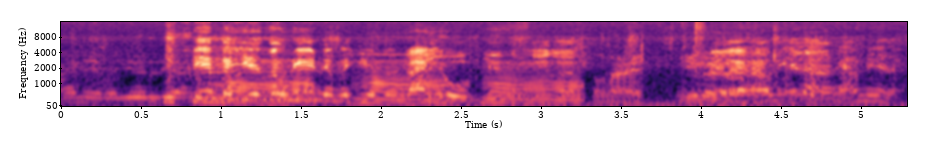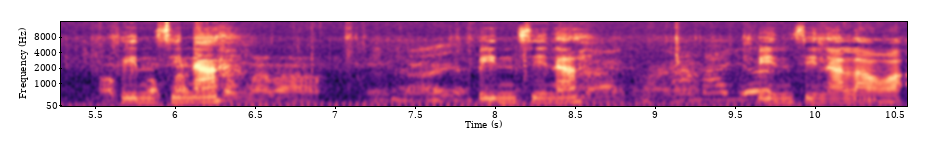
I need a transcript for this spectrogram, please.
อันนี้มายืนๆนี่คือหมอกหมอกหมอกตรงไหนนี่เลยเหรอแถวนี้แหละแถวนี้แหละเอาฟินสินะเอาขาตั้งกล้องมาเปล่าสายฟินสินะมาเยอะฟินสินะเราอะ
